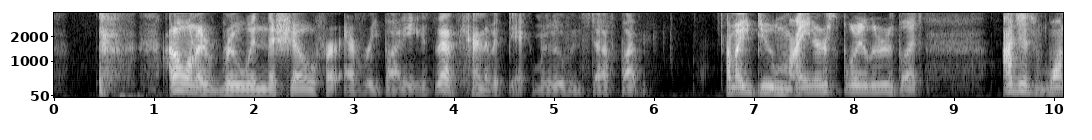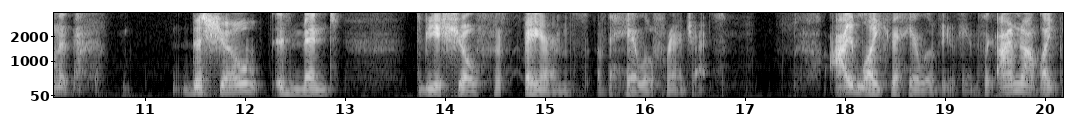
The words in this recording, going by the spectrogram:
i don't want to ruin the show for everybody because that's kind of a dick move and stuff but i might do minor spoilers but i just want to this show is meant to be a show for fans of the halo franchise I like the Halo video games. Like I'm not like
